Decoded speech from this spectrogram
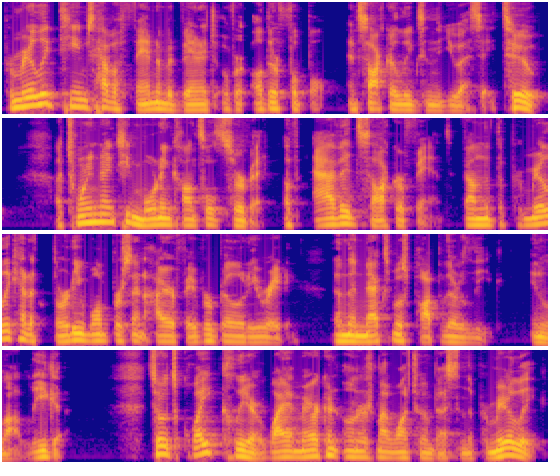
Premier League teams have a fandom advantage over other football and soccer leagues in the USA too. A 2019 Morning Consult survey of avid soccer fans found that the Premier League had a 31% higher favorability rating than the next most popular league in La Liga. So it's quite clear why American owners might want to invest in the Premier League.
